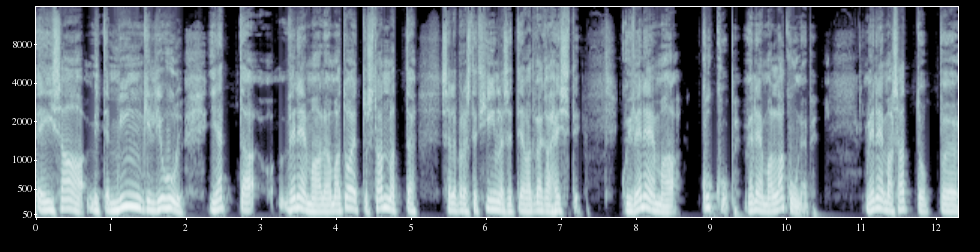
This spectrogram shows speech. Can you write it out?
ei saa mitte mingil juhul jätta Venemaale oma toetust andmata, sellepärast et hiinlased teavad väga hästi. kui Venemaa kukub, Venemaa laguneb, Venemaa satub äh,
